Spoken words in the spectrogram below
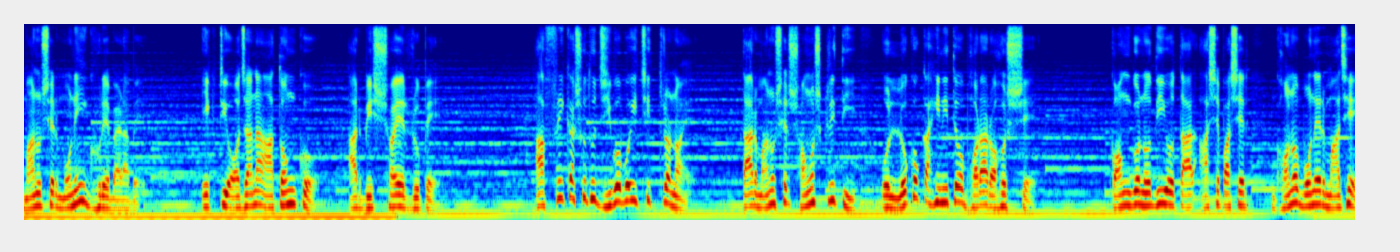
মানুষের মনেই ঘুরে বেড়াবে। একটি অজানা আতঙ্ক আর বিস্ময়ের রূপে। আফ্রিকা শুধু জীববৈচিত্র্য নয়, তার মানুষের সংস্কৃতি ও লোককাহিনীতেও ভরা রহস্যে। কঙ্গো নদী ও তার আশেপাশের ঘন বনের মাঝে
